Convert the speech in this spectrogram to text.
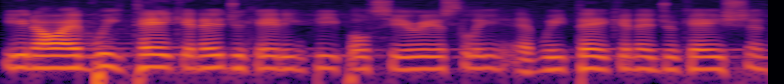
you know, have we taken educating people seriously? Have we taken education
